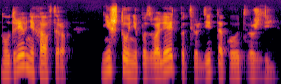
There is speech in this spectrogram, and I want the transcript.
но у древних авторов ничто не позволяет подтвердить такое утверждение.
